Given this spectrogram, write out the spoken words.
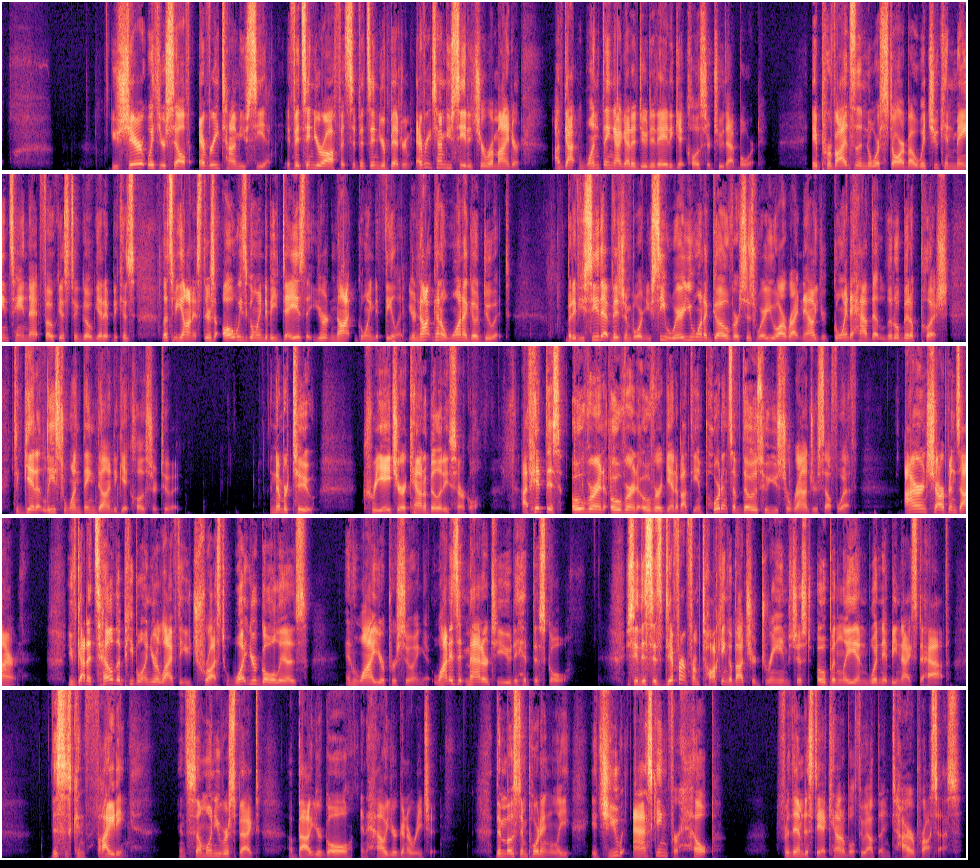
You share it with yourself every time you see it. If it's in your office, if it's in your bedroom, every time you see it, it's your reminder I've got one thing I got to do today to get closer to that board. It provides the North Star by which you can maintain that focus to go get it. Because let's be honest, there's always going to be days that you're not going to feel it. You're not going to want to go do it. But if you see that vision board and you see where you want to go versus where you are right now, you're going to have that little bit of push to get at least one thing done to get closer to it. And number two, create your accountability circle. I've hit this over and over and over again about the importance of those who you surround yourself with. Iron sharpens iron. You've got to tell the people in your life that you trust what your goal is and why you're pursuing it. Why does it matter to you to hit this goal? You see, this is different from talking about your dreams just openly and wouldn't it be nice to have. This is confiding in someone you respect about your goal and how you're going to reach it. Then, most importantly, it's you asking for help for them to stay accountable throughout the entire process.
